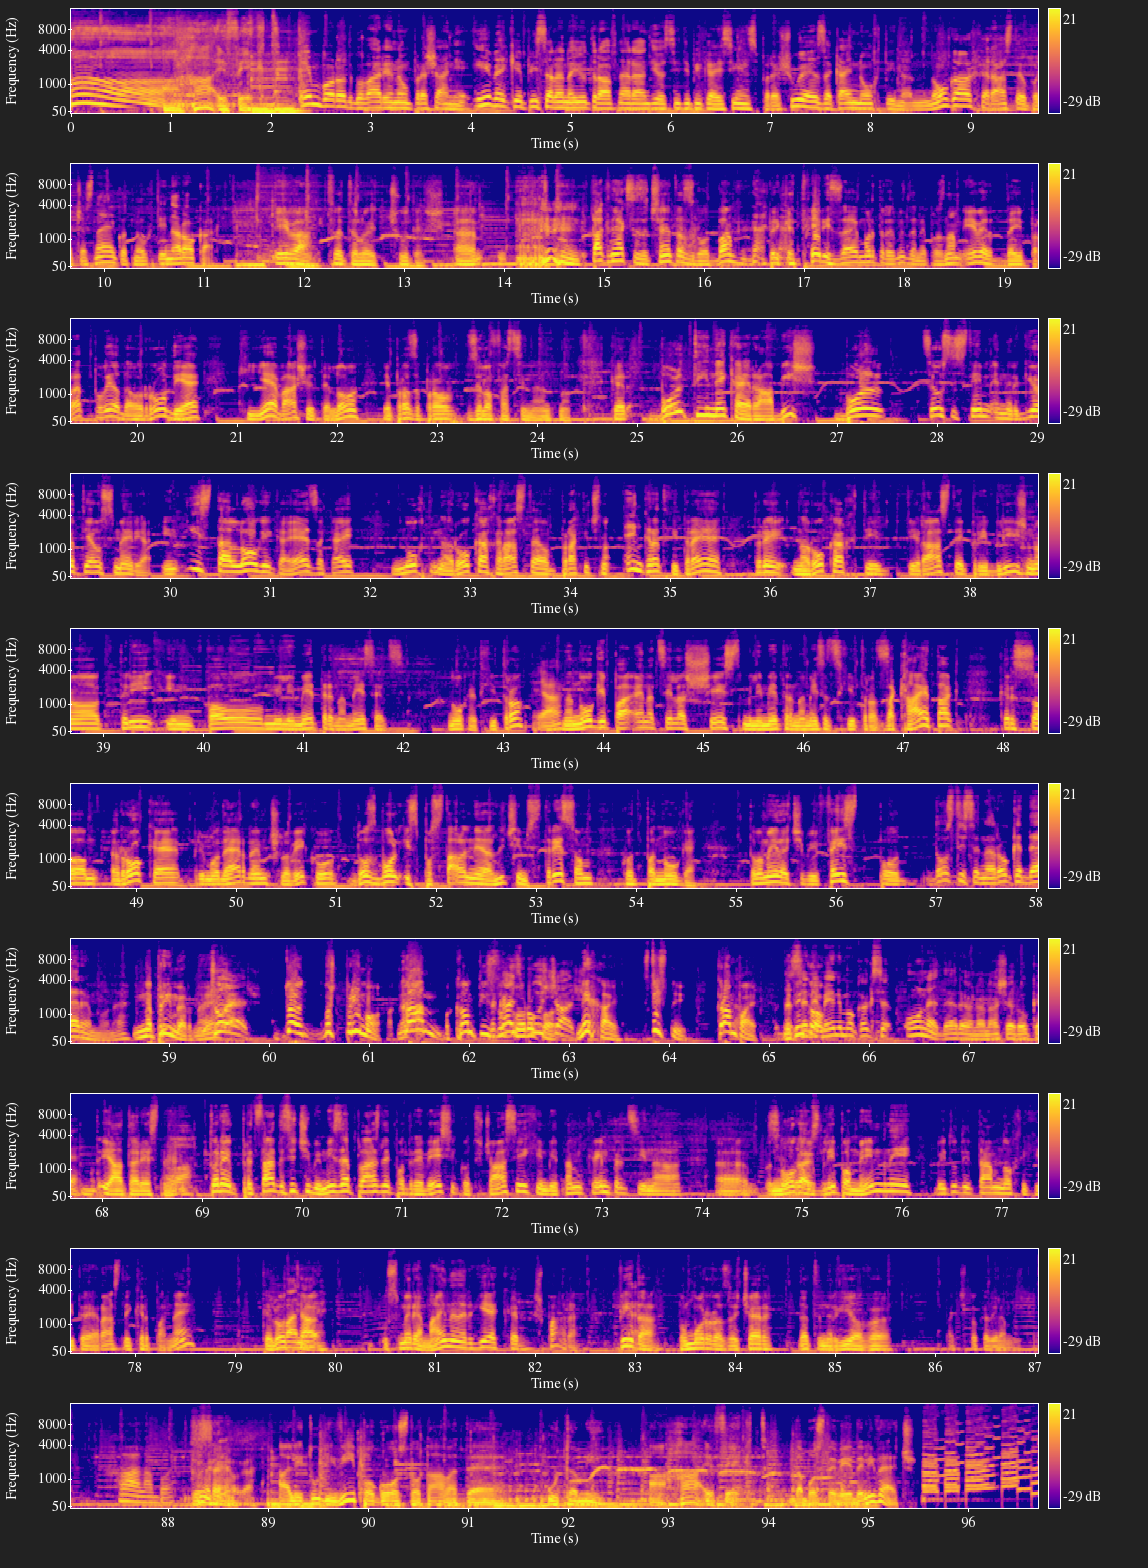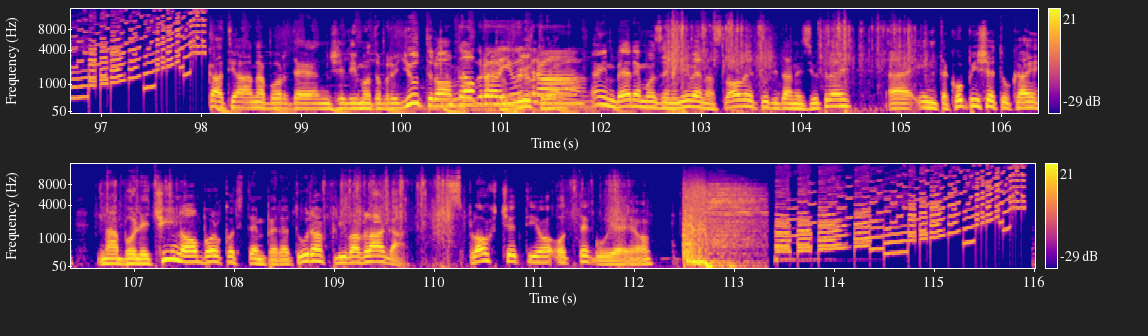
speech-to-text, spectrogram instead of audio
Aha, efekt. Embor odgovarja na vprašanje Eve, ki je pisala na jutro na radio City.js in sprašuje, zakaj nohti na nogah rastejo počasneje kot nohti na rokah. Eva, tvoje telo je čudež. Um, Tako nekako se začne ta zgodba, pri kateri zdaj morate razumeti, da ne poznam Eve, da ji rad povedal, da orodje, ki je vaše telo, je pravzaprav zelo fascinantno. Ker bolj ti nekaj rabiš, bolj cel sistem energijo tja usmerja. In ista logika je, zakaj nohti na rokah rastejo praktično enkrat hitreje. Torej, na rokah ti, ti raste približno 3,5 mm na mesec. Nohtet hitro, Ja. na nogi pa 1,6 mm na mesec hitro. Zakaj je tako? Ker so roke pri modernem človeku dosti bolj izpostavljene različnim stresom kot pa noge. To pomeni, da če bi fejst po Dosti se na roke deremo. Ne? Naprimer, ne. Čuješ? Da, boš primo. Pa kam? Pa kam ti zelo roko? Nehaj, stisni, krampaj. Da se Medtem ne ko- menimo, kako se one derejo na naše roke. Ja, to res ne. Oh. Torej, predstavljajte si, če bi mi zdaj plazili po drevesi kot včasih in bi tam krempelci na uh, nogah rasli. bili pomembni, bi tudi tam nohti hitreje rasli, ker pa ne. Telo Pa tja ne. usmerja manj energije, ker špara. Ve, da bo moralo zvečer dati energijo v pač to, kar delamo zvečer. Hvala, Bor. Z veseljem. Evo ga. Ali tudi vi pogosto tavate v temi? Aha, efekt, da boste vedeli več. Katja, Ana Borden, želimo dobro jutro. Dobro jutro. jutro. In beremo zanimive naslove tudi danes zjutraj. Eh, In tako piše tukaj: na bolečino, bolj kot temperatura, vpliva vlaga, sploh če ti jo odtegujejo.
